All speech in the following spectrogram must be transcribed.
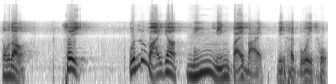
懂不懂？所以文法一定要明明白白，你才不会错。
